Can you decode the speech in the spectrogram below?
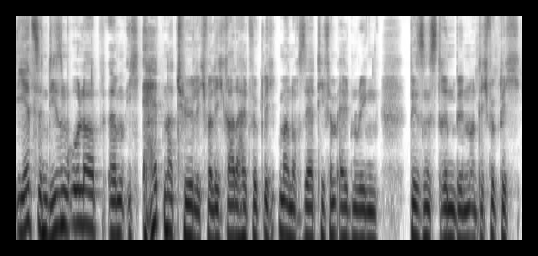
Jetzt in diesem Urlaub, ähm, ich hätte natürlich, weil ich gerade halt wirklich immer noch sehr tief im Elden Ring Business drin bin und ich wirklich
